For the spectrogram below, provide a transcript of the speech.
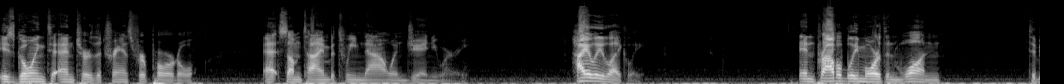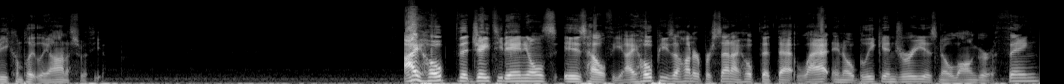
is going to enter the transfer portal at some time between now and January. Highly likely. And probably more than one, to be completely honest with you. I hope that JT Daniels is healthy. I hope he's 100%. I hope that that lat and oblique injury is no longer a thing.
